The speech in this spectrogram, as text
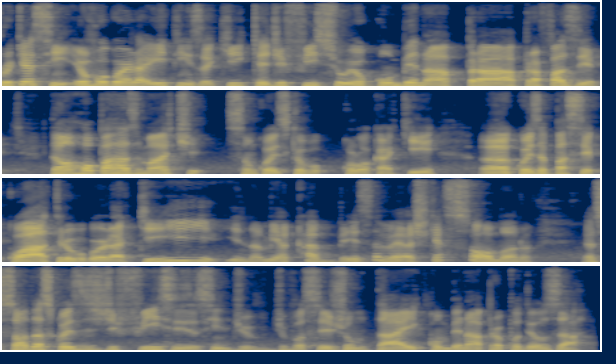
porque assim, eu vou guardar itens aqui que é difícil eu combinar pra, pra fazer. Então a roupa hazmat são coisas que eu vou colocar aqui. Uh, coisa pra C4 eu vou guardar aqui. E, na minha cabeça, velho, acho que é só, mano. É só das coisas difíceis, assim, de, de você juntar e combinar pra poder usar.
